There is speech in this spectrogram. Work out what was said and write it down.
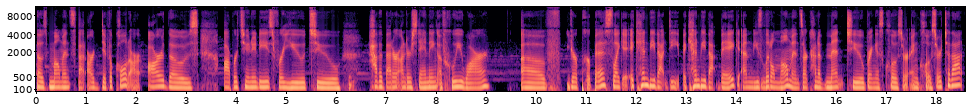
those moments that are difficult are are those opportunities for you to have a better understanding of who you are of your purpose. Like it, it, can be that deep. It can be that big. And these little moments are kind of meant to bring us closer and closer to that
